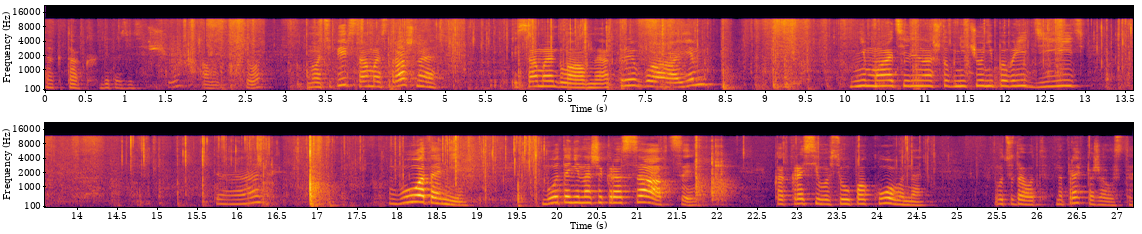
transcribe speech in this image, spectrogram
Так, так, где-то здесь еще. А вот, все. Ну а теперь самое страшное и самое главное. Открываем внимательно, чтобы ничего не повредить. Так. Вот они. Вот они, наши красавцы. Как красиво все упаковано. Вот сюда вот направь, пожалуйста.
